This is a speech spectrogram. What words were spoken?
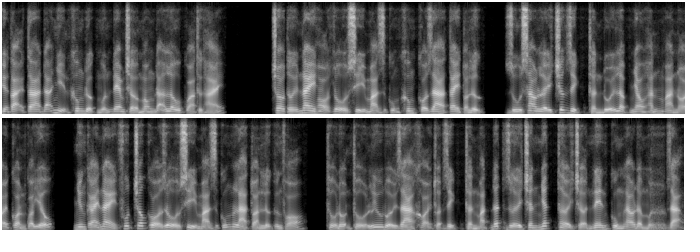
Hiện tại ta đã nhịn không được muốn đem chờ mong đã lâu quả thực hái. Cho tới nay họ rổ xỉ mà cũng không có ra tay toàn lực, dù sao lấy trước dịch thần đối lập nhau hắn mà nói còn quá yếu, nhưng cái này phút chốc gõ rổ xỉ mà cũng là toàn lực ứng phó. Thổ độn thổ lưu đổi ra khỏi thuật dịch thần mặt đất dưới chân nhất thời trở nên cùng ao đầm mở dạng,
